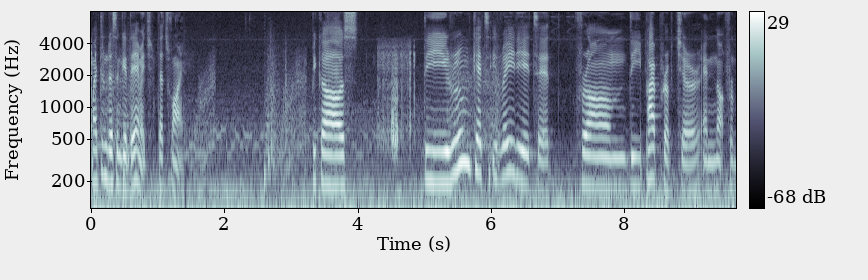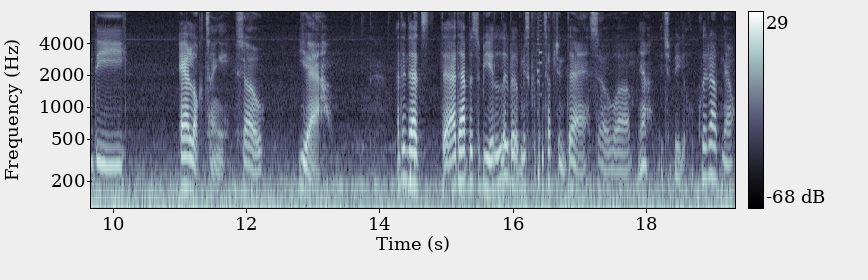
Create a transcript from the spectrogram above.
my turn doesn't get damaged. That's fine because the room gets irradiated from the pipe rupture and not from the airlock thingy. So, yeah. I think that's that happens to be a little bit of misconception there. So, uh, yeah, it should be cleared out now.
